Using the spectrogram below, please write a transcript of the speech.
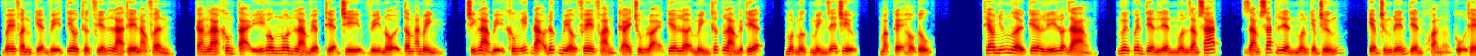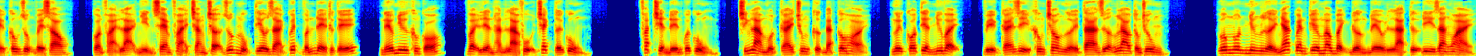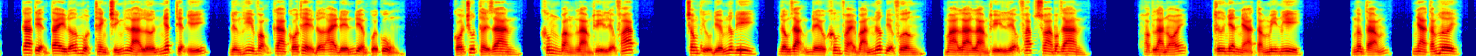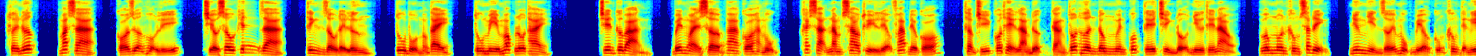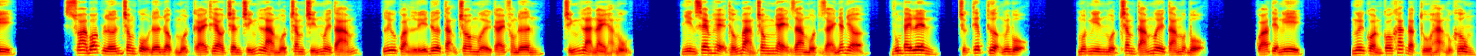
Về phần kiện vị tiêu thực phiến là thế nào phần, càng là không tại ý Vương nôn làm việc thiện chỉ vì nội tâm an bình, chính là bị không ít đạo đức biểu phê phán cái chủng loại kia lợi mình thức làm việc thiện, một mực mình dễ chịu, mặc kệ hậu tục. Theo những người kia lý luận giảng, ngươi quên tiền liền muốn giám sát giám sát liền muốn kiểm chứng kiểm chứng đến tiền khoản cụ thể công dụng về sau, còn phải lại nhìn xem phải trang trợ giúp mục tiêu giải quyết vấn đề thực tế, nếu như không có, vậy liền hẳn là phụ trách tới cùng. Phát triển đến cuối cùng, chính là một cái trung cực đặt câu hỏi người có tiền như vậy, vì cái gì không cho người ta dưỡng lao tổng trung? Vương nôn nhưng lời nhắc quen kia ma bệnh đường đều là tự đi ra ngoài, ca tiện tay đỡ một thanh chính là lớn nhất thiện ý, đừng hy vọng ca có thể đỡ ai đến điểm cuối cùng. Có chút thời gian, không bằng làm thủy liệu pháp. Trong tiểu điếm nước đi, đồng dạng đều không phải bán nước địa phương, mà là làm thủy liệu pháp xoa bóc gian. Hoặc là nói, tư nhân nhà tắm mini. Ngâm tắm nhà tắm hơi hơi nước, massage, có dưỡng hộ lý, chiều sâu khiết ra tinh dầu đẩy lưng, tu bổ móng tay, tu mi móc lỗ thai. Trên cơ bản, bên ngoài sở ba có hạng mục, khách sạn năm sao thủy liệu pháp đều có, thậm chí có thể làm được càng tốt hơn đông nguyên quốc tế trình độ như thế nào, vương nôn không xác định, nhưng nhìn giới mục biểu cũng không tiện nghi. Xoa bóp lớn trong cổ đơn độc một cái theo chân chính là một trăm chín mươi tám, lưu quản lý đưa tặng cho mười cái phòng đơn, chính là này hạng mục. Nhìn xem hệ thống bảng trong nhảy ra một giải nhắc nhở, vung tay lên, trực tiếp thượng nguyên bộ. một nghìn một trăm tám mươi tám một bộ. Quá tiện nghi ngươi còn có khác đặc thù hạng mục không?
